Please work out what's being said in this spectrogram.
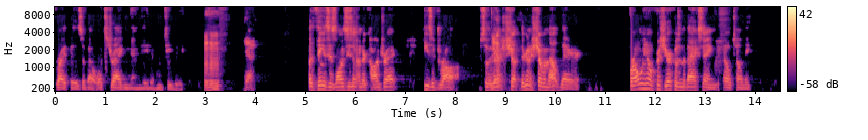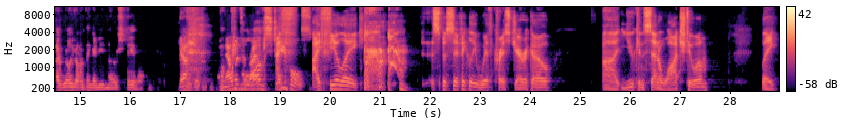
gripe is about what's dragging down AEW TV. Mm-hmm. Yeah. But the thing is, as long as he's under contract, he's a draw. So they're Yep. gonna shove they're gonna shove him out there. For all we know, Chris Jericho's in the back saying, "No, Tony, I really don't think I need another stable." Yeah. And that would love staples. I feel like specifically with Chris Jericho, uh, you can set a watch to him. Like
